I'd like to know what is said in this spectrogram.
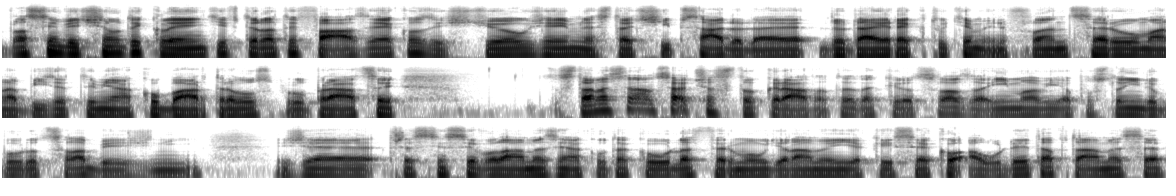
vlastně většinou ty klienti v této fázi jako zjišťují, že jim nestačí psát do, di- do directu těm influencerům a nabízet jim nějakou barterovou spolupráci. Stane se nám třeba častokrát, a to je taky docela zajímavý a poslední dobou docela běžný, že přesně si voláme s nějakou takovouhle firmou, děláme jakýsi jako audit a ptáme se,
